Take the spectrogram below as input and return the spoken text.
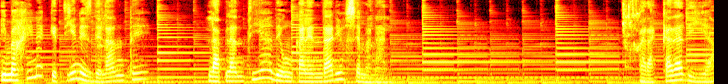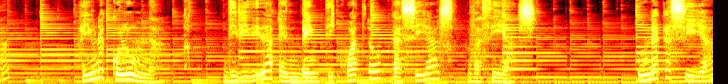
Imagina que tienes delante la plantilla de un calendario semanal. Para cada día hay una columna dividida en 24 casillas vacías. Una casilla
